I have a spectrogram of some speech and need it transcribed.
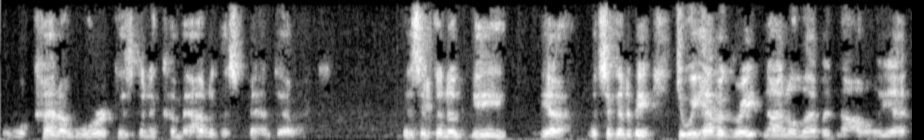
what kind of work is going to come out of this pandemic? Is it going to be, yeah, what's it going to be? Do we have a great 9/11 novel yet?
